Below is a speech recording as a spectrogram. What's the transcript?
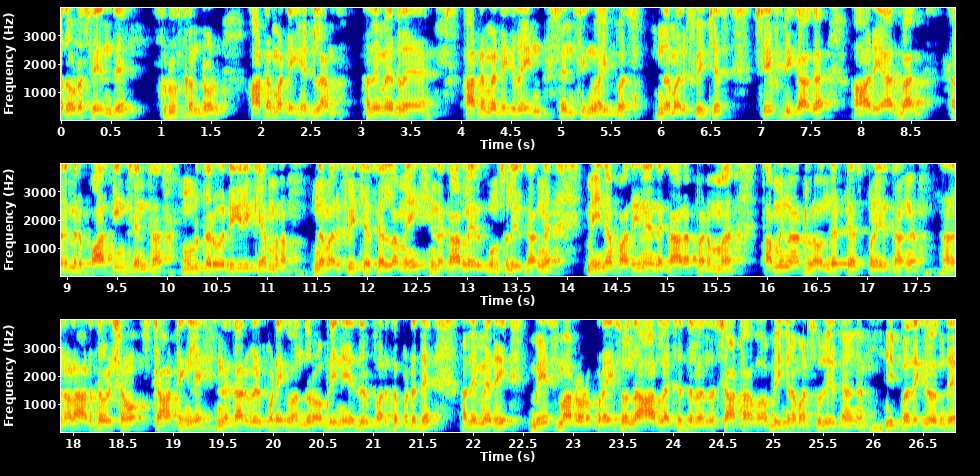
அதோடு சேர்ந்து க்ரூஸ் கண்ட்ரோல் ஆட்டோமேட்டிக் ஹெட்லாம்ப் அதேமாதிரி ஆட்டோமேட்டிக் ரெயின் சென்சிங் வைப்பர்ஸ் இந்த மாதிரி ஃபீச்சர்ஸ் சேஃப்டிக்காக ஆறு ஏர் பேக் அதேமாதிரி பார்க்கிங் சென்சார் முந்நூற்றறுபது டிகிரி கேமரா இந்த மாதிரி ஃபீச்சர்ஸ் எல்லாமே இந்த காரில் இருக்கும்னு சொல்லியிருக்காங்க. மெயினாக பார்த்தீங்கன்னா இந்த காரை இப்போ நம்ம தமிழ்நாட்டில் வந்து டெஸ்ட் பண்ணியிருக்காங்க. அதனால் அடுத்த வருஷம் ஸ்டார்டிங்லே இந்த கார் விற்பனைக்கு வந்துடும் அப்படின்னு எதிர்பார்க்கப்படுது. அதேமாதிரி பேஸ் மாடலோட ப்ரைஸ் வந்து ஆறு லட்சத்துலேருந்து ஸ்டார்ட் ஆகும் அப்படிங்கிற மாதிரி சொல்லியிருக்காங்க. இப்போதைக்கு வந்து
